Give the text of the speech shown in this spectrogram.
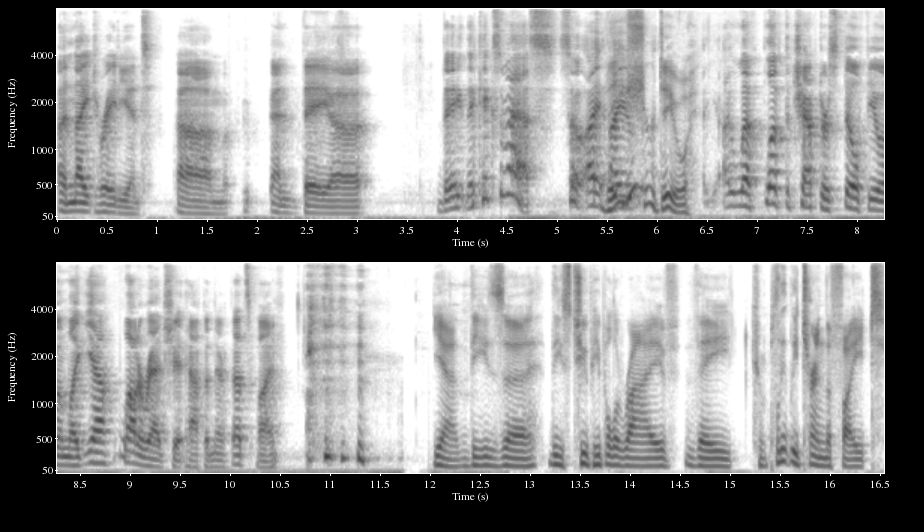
a knight radiant um and they uh they they kick some ass so i They I, sure do. I left left the chapter still feeling like, yeah, a lot of rad shit happened there. That's fine. Yeah, these uh these two people arrive, they completely turn the fight.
